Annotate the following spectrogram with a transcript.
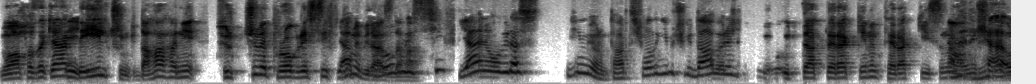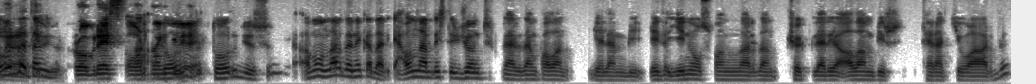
Muhafazakar değil. değil çünkü daha hani Türkçü ve progresif ya, değil mi biraz progresif, daha? Progresif yani o biraz bilmiyorum tartışmalı gibi çünkü daha böyle o İttihat Terakki'nin terakkisini almış. ya orada tabii. Ediyorum. Progres oradan doğru, geliyor. Doğru diyorsun. Ama onlar da ne kadar ya onlar da işte Jön Türklerden falan gelen bir ya da yeni Osmanlılardan kökleri alan bir terakki vardı.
